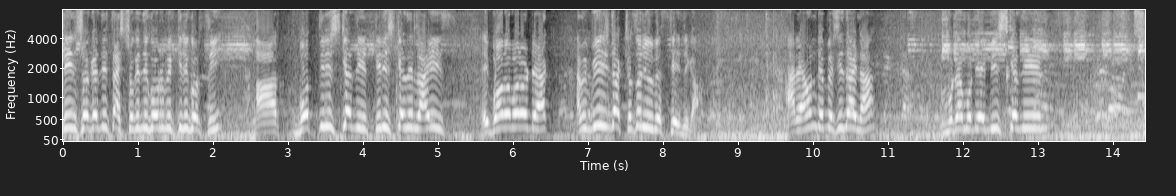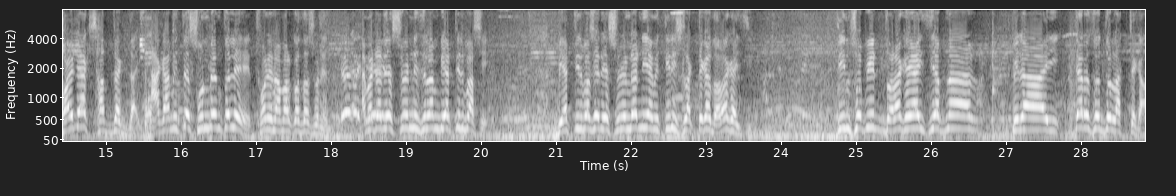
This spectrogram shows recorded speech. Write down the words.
তিনশো কেজি, চারশো কেজি গরু বিক্রি করছি। আর বত্রিশ কেজি, তিরিশ কেজির রাইস, এই বড় বড় ড্যাক আমি বিশ ডাক খেচুরিও বেচছি এই জায়গা। আর এখন বেশি যায় না। মোটামুটি এই বিশ কেজির ছয় ডাক, সাত ডাক যায়। আগামীতে শুনবেন তোলে শোনেন, আমার কথা শোনেন। আমি একটা রেস্টুরেন্ট নিয়েছিলাম বিআরটির পাশে। বিআরটির পাশে রেস্টুরেন্টটা নিয়ে আমি তিরিশ লাখ টাকা ধরা খাইছি। তিনশো ফিট ধরা খেয়ে আইছি আপনার প্রায় তেরো, চোদ্দ লাখ টাকা।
